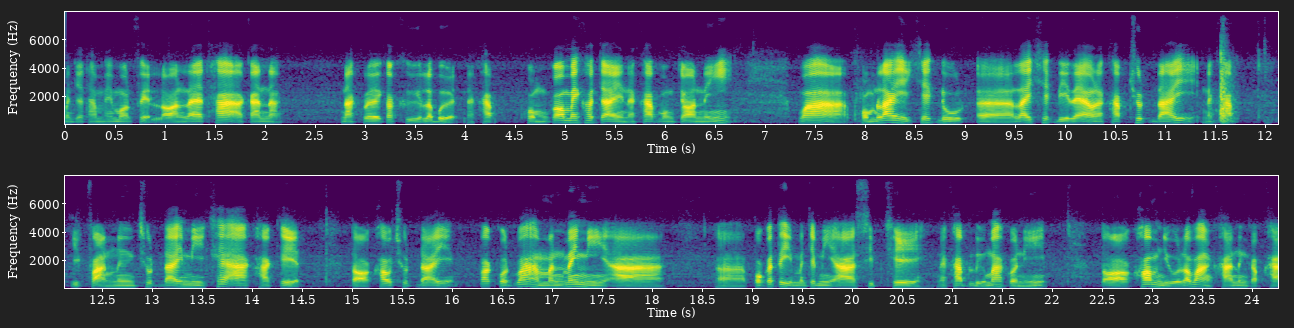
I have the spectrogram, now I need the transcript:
มันจะทำให้มอสเฟตร้อนและถ้าอาการหนักหนักเลยก็คือระเบิดนะครับ ผมก็ไม่เข้าใจนะครับ วงจรนี้ว่าผมไล่เช็คดูเอ่อไล่เช็คดีแล้วนะครับ ชุดไดร์นะครับ อีกฝั่งหนึ่งชุดไดมีแค่อาขาเกตต่อเข้าชุดไดร์ปรากฏว่ามันไม่มีอาอ่าปกติมันจะมี R10K นะครับหรือมากกว่านี้ ต่อค่อมอยู่ระหว่างขา 1 กับขา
